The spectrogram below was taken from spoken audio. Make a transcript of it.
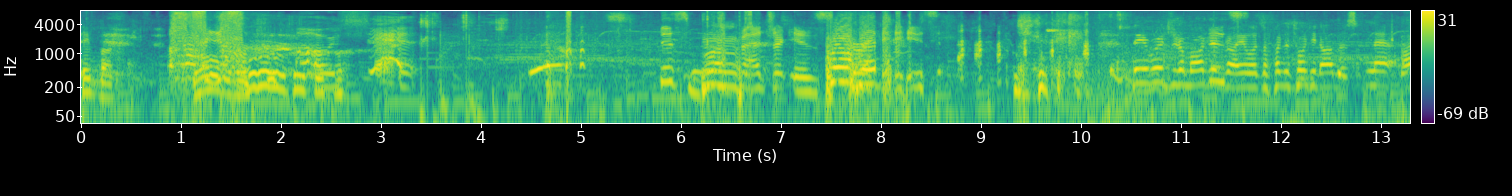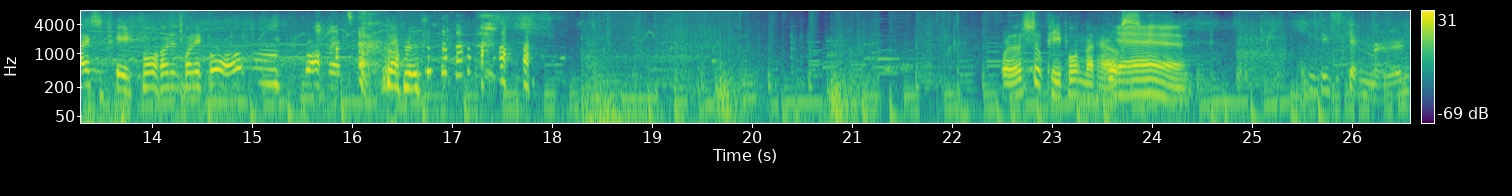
big bucks. oh shit! This bro mm. Patrick is Profit. crazy. The original market value was $120. Now I paid 424 Profit. Profit. Were there still people in that house? Yeah. They just get murdered.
